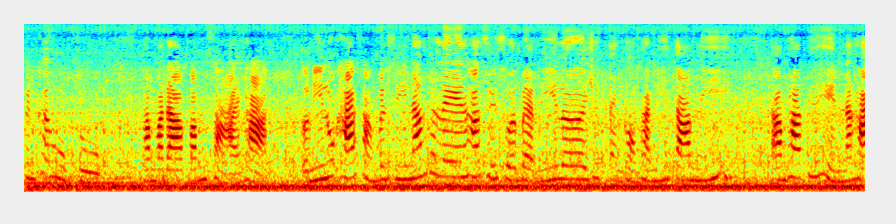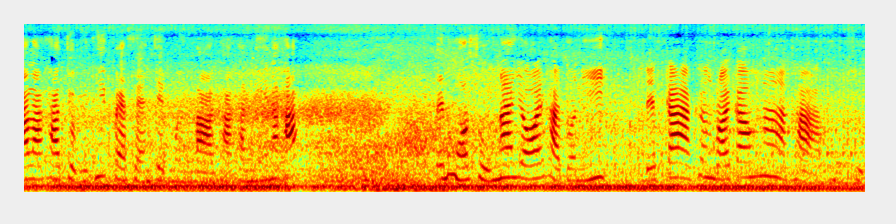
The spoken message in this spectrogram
เป็นเครื่องหกสูบธรรมดาปั๊มสายค่ะ ตัวนี้ลูกค้าสั่งเป็นสีน้ำทะเล สวยๆแบบนี้เลย ชุดแต่งของคันนี้ตามนี้ ตามภาพที่เห็นนะคะ ราคาจบอยู่ที่ 870,000 บาทค่ะคันนี้นะคะ เป็นหัวสูงหน้าย้อยค่ะ ตัวนี้เดสก้าเครื่อง 195 ค่ะสูบ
